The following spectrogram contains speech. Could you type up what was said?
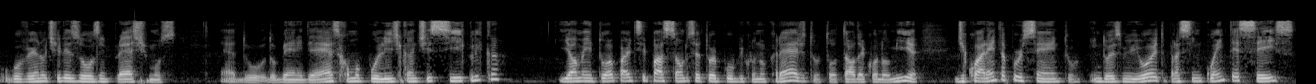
o governo utilizou os empréstimos é, do, do BNDES como política anticíclica e aumentou a participação do setor público no crédito total da economia de 40% em 2008 para 56%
